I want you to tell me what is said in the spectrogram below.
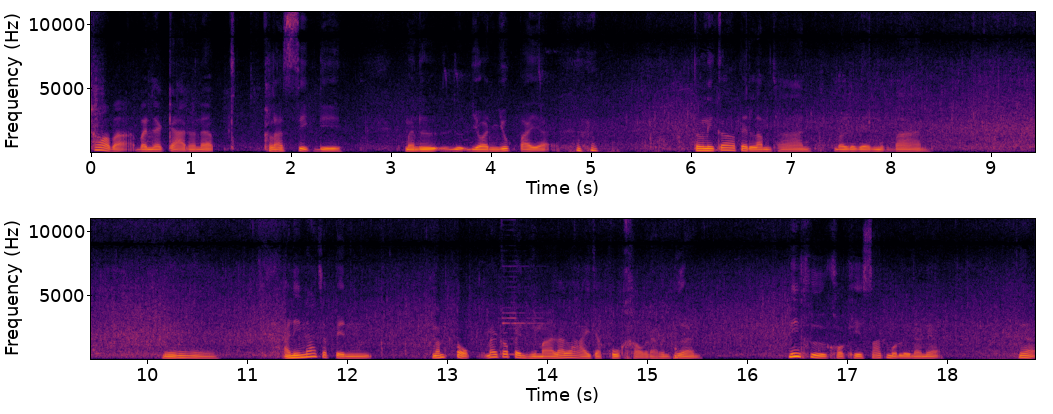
ชอบอะบรรยากาศมันแบบคลาสสิกดี เหมือนย้อนยุคไปอะตรงนี้ก็เป็นลำธารบริเวณหมู่บ้านนี่อันนี้น่าจะเป็นน้ำตกไม่ก็เป็นหิมะละลายจากภูเขานะเพื่อนๆ นี่คือคอเคซัสหมดเลยนะเนี่ย เนี่ย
